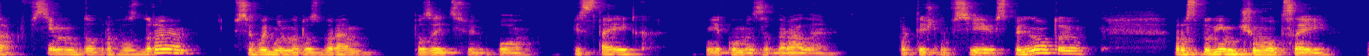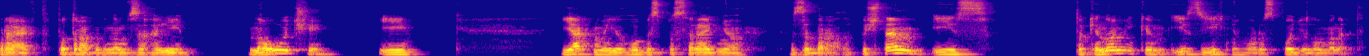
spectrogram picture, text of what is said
Так, всім доброго здоров'я. Сьогодні ми розберемо позицію по Пістейк, яку ми забирали практично всією спільнотою. Розповім, чому цей проект потрапив нам взагалі на очі і як ми його безпосередньо забирали. Почнемо із токеноміки з їхнього розподілу монет.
